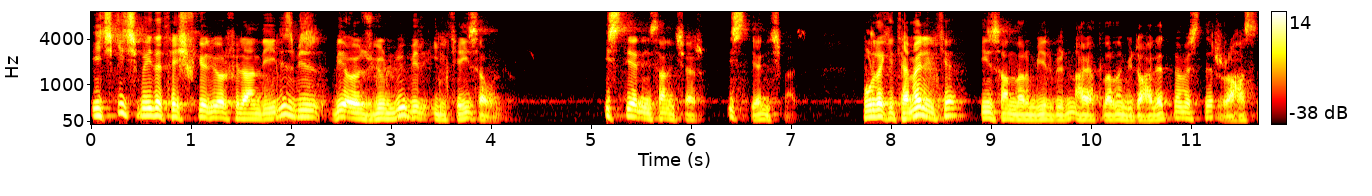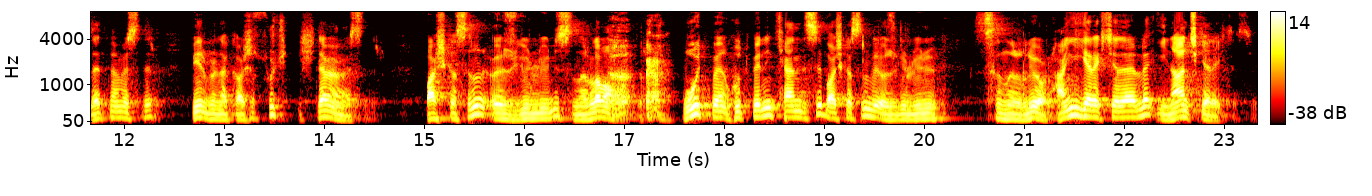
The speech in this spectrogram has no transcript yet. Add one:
İçki içmeyi de teşvik ediyor falan değiliz. Biz bir özgürlüğü, bir ilkeyi savunuyoruz. İsteyen insan içer, isteyen içmez. Buradaki temel ilke insanların birbirinin hayatlarına müdahale etmemesidir, rahatsız etmemesidir, birbirine karşı suç işlememesidir. Başkasının özgürlüğünü sınırlamamaktır. Bu hutbe, hutbenin kendisi başkasının bir özgürlüğünü sınırlıyor. Hangi gerekçelerle? İnanç gerekçesiyle.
